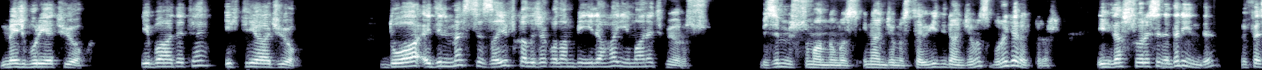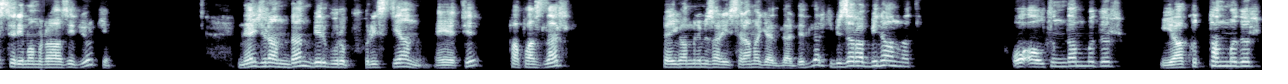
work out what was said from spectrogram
mecburiyeti yok. İbadete ihtiyacı yok. Dua edilmezse zayıf kalacak olan bir ilaha iman etmiyoruz. Bizim Müslümanlığımız, inancımız, tevhid inancımız bunu gerektirir. İhlas suresi neden indi? Müfessir İmam Razi diyor ki, Necran'dan bir grup Hristiyan heyeti, papazlar Peygamberimiz Aleyhisselam'a geldiler. Dediler ki bize Rabbini anlat. O altından mıdır? Yakuttan mıdır?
